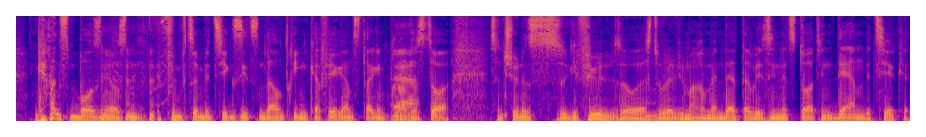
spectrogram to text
ganzen Bosnier aus den 15 Bezirken sitzen da und trinken Kaffee den ganzen Tag im Prada Ja. Das ist ein schönes Gefühl, so, weißt du, weil wir machen Vendetta, wir sind jetzt dort in deren Bezirke,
